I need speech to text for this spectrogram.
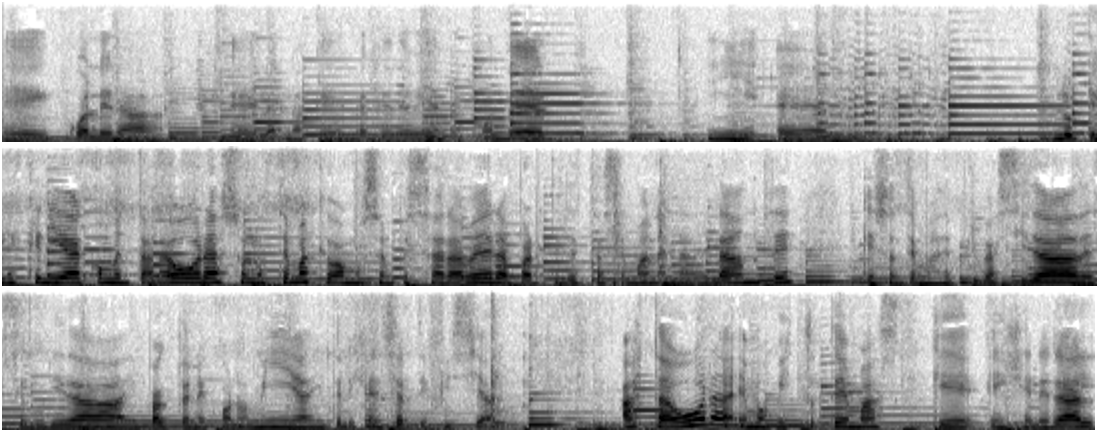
eh, cuál era la, que, la, que, debían responder. Y em, lo que les quería comentar ahora son los temas que vamos a empezar a ver a partir de esta semana en adelante, que son temas de privacidad, de seguridad, impacto en economía, inteligencia artificial. Hasta ahora hemos visto temas que en general,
